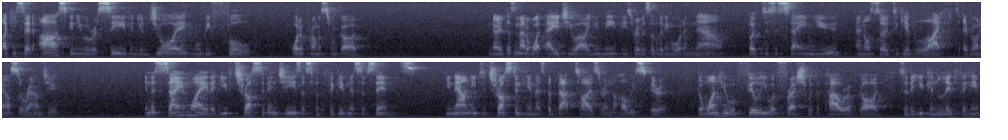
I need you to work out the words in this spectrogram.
Like he said, ask and you will receive, and your joy will be full. What a promise from God. You know, it doesn't matter what age you are, you need these rivers of living water now, both to sustain you and also to give life to everyone else around you. In the same way that you've trusted in Jesus for the forgiveness of sins, you now need to trust in Him as the baptizer in the Holy Spirit, the one who will fill you afresh with the power of God so that you can live for Him,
